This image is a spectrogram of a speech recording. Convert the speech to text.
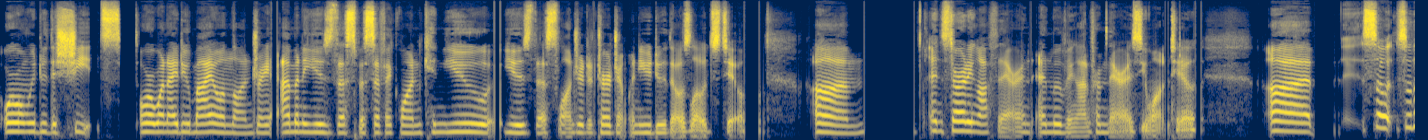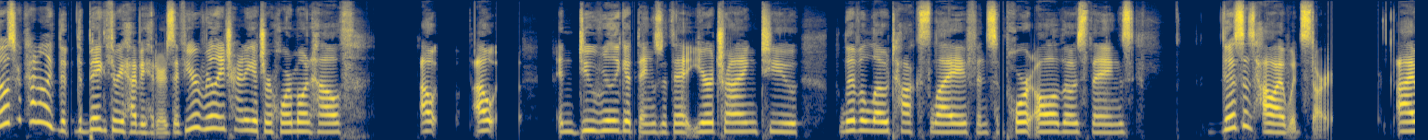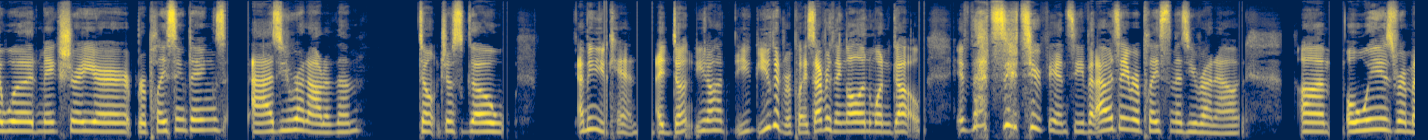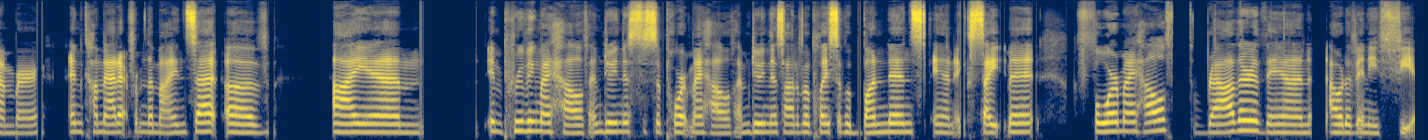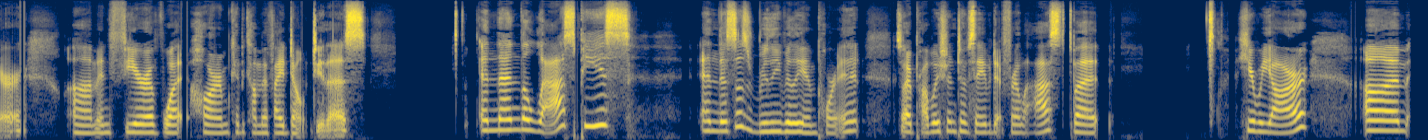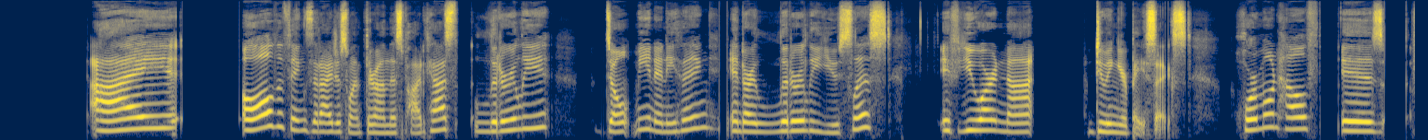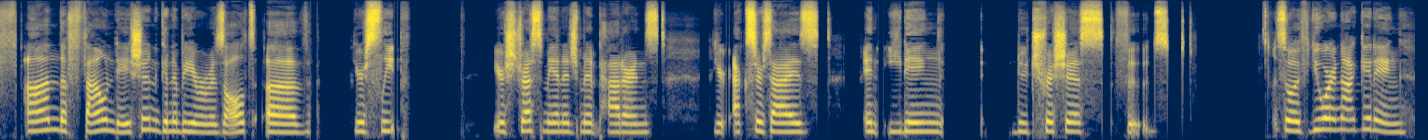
or when we do the sheets or when I do my own laundry, I'm going to use this specific one. Can you use this laundry detergent when you do those loads too? Um, and starting off there and, and moving on from there as you want to. Uh, so so those are kind of like the, the big three heavy hitters. If you're really trying to get your hormone health out out and do really good things with it. You're trying to live a low tox life and support all of those things. This is how I would start. I would make sure you're replacing things as you run out of them. Don't just go I mean you can. I don't you don't have, you you could replace everything all in one go if that suits your fancy, but I would say replace them as you run out. Um always remember and come at it from the mindset of I am improving my health. I'm doing this to support my health. I'm doing this out of a place of abundance and excitement for my health rather than out of any fear um, and fear of what harm could come if I don't do this. And then the last piece, and this is really, really important. So I probably shouldn't have saved it for last, but here we are. Um, I, all the things that I just went through on this podcast literally don't mean anything and are literally useless if you are not doing your basics. Hormone health is on the foundation going to be a result of your sleep, your stress management patterns, your exercise, and eating nutritious foods. So if you are not getting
